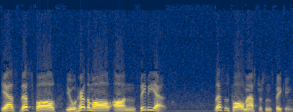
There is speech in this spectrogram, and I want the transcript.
Yes, this fall, you hear them all on CBS. This is Paul Masterson speaking.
